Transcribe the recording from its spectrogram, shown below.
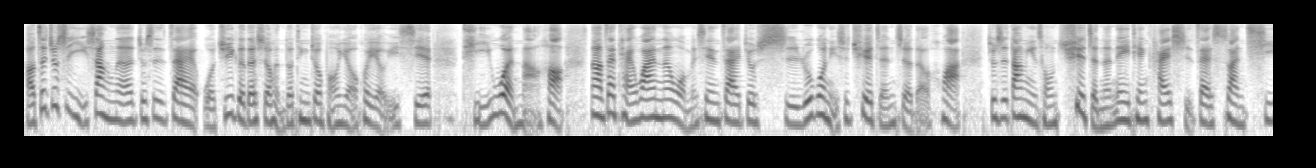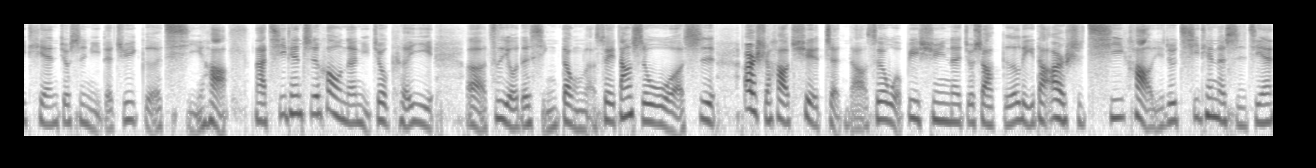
好，这就是以上呢，就是在我居格的时候，很多听众朋友会有一些提问呐哈。那在台湾呢，我们现在就是，如果你是确诊者的话，就是当你从确诊的那一天开始，再算七天，就是你的居格期哈。那七天之后呢，你就可以。呃自由的行动了。所以当时我是二十号确诊的，所以我必须呢就是要隔离到二十七号，也就七天的时间。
